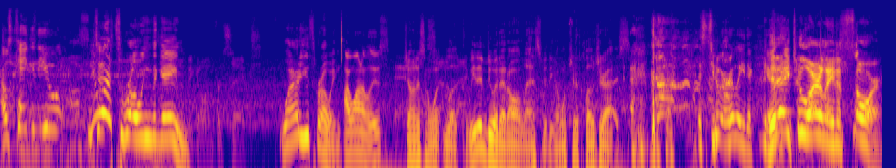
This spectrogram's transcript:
I was taking you. You to- are throwing the game. Why are you throwing? I want to lose. Jonas, I want look, we didn't do it at all last video. I want you to close your eyes. It's too early to. it ain't too early to soar.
